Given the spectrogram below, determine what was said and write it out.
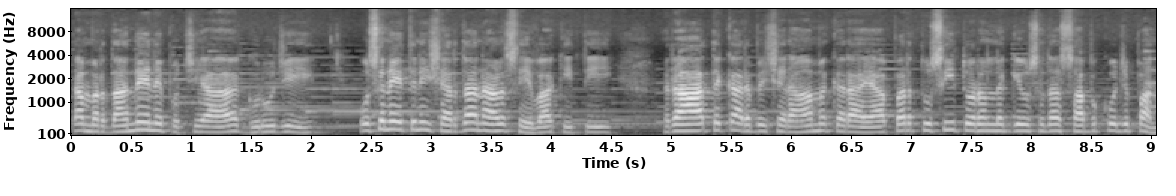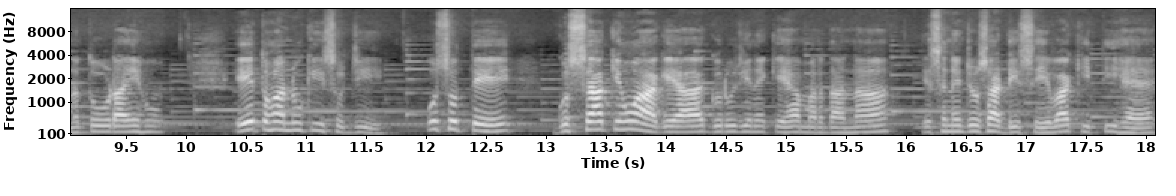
ਤਾਂ ਮਰਦਾਨੇ ਨੇ ਪੁੱਛਿਆ, ਗੁਰੂ ਜੀ, ਉਸਨੇ ਇਤਨੀ ਸ਼ਰਧਾ ਨਾਲ ਸੇਵਾ ਕੀਤੀ, ਰਾਤ ਘਰ ਵਿਸ਼ਰਾਮ ਕਰਾਇਆ, ਪਰ ਤੁਸੀਂ ਤੁਰਨ ਲੱਗੇ ਉਸ ਦਾ ਸਭ ਕੁਝ ਭੰਨ ਤੋੜ ਆਏ ਹੋ। ਇਹ ਤੁਹਾਨੂੰ ਕੀ ਸੁਝੀ? ਉਸ ਉੱਤੇ ਗੁੱਸਾ ਕਿਉਂ ਆ ਗਿਆ? ਗੁਰੂ ਜੀ ਨੇ ਕਿਹਾ, ਮਰਦਾਨਾ ਇਸ ਨੇ ਜੋ ਸਾਡੀ ਸੇਵਾ ਕੀਤੀ ਹੈ,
